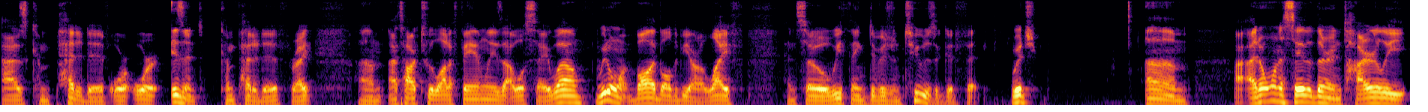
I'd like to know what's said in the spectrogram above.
as competitive or or isn't competitive, right? Um, I talk to a lot of families that will say, "Well, we don't want volleyball to be our life." And so we think Division Two is a good fit, which um, I don't want to say that they're entirely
